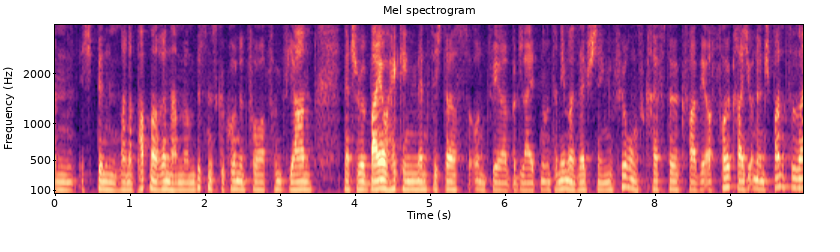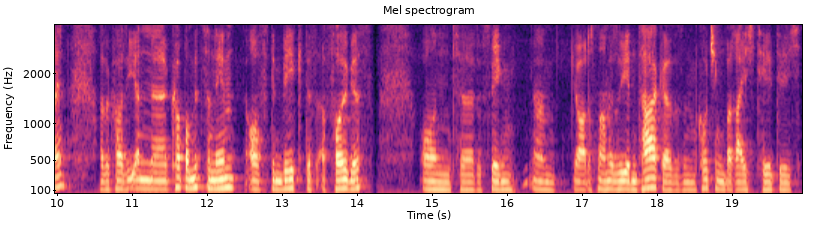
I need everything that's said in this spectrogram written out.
ähm, ich bin mit meiner Partnerin, haben wir ein Business gegründet vor fünf Jahren. Natural Biohacking nennt sich das. Und wir begleiten Unternehmer, Selbstständige, Führungskräfte quasi erfolgreich und entspannt zu sein. Also quasi ihren äh, Körper mitzunehmen auf dem Weg des Erfolges. Und äh, deswegen, ähm, ja, das machen wir so jeden Tag. Also sind im Coaching-Bereich tätig.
